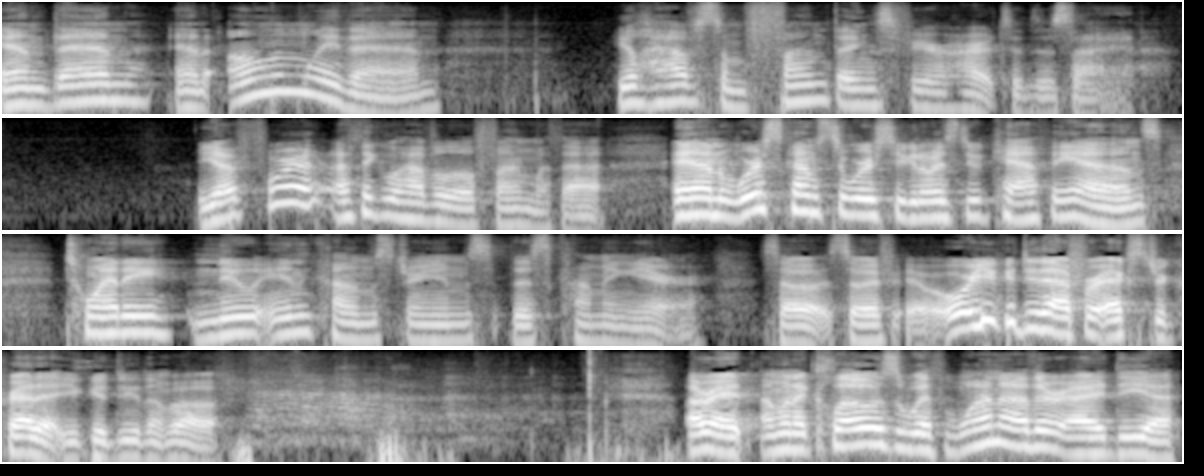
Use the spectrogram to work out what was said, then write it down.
And then, and only then, you'll have some fun things for your heart to decide. You up for it? I think we'll have a little fun with that. And worst comes to worst, you can always do Kathianne's 20 new income streams this coming year. So, so if, or you could do that for extra credit. You could do them both. All right, I'm going to close with one other idea.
